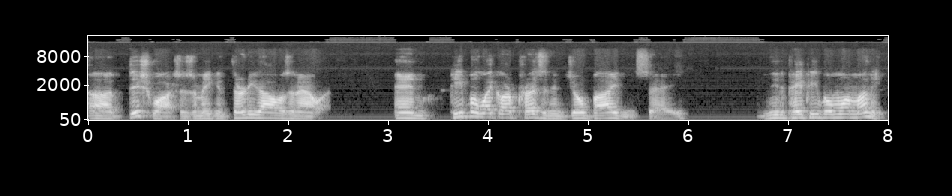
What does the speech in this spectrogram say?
uh, dishwashers are making thirty dollars an hour, and people like our president Joe Biden say you need to pay people more money.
